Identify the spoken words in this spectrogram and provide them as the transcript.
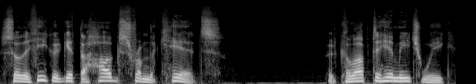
so that he could get the hugs from the kids. who'd come up to him each week,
